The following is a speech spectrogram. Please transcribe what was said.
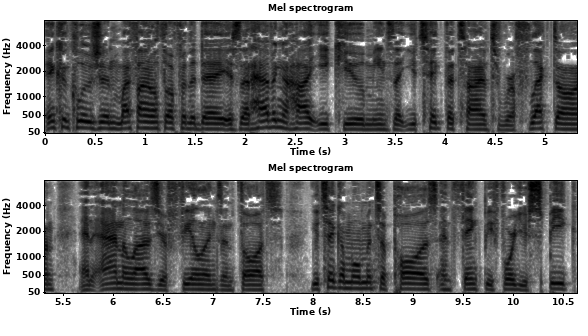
In conclusion, my final thought for the day is that having a high EQ means that you take the time to reflect on and analyze your feelings and thoughts. You take a moment to pause and think before you speak,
